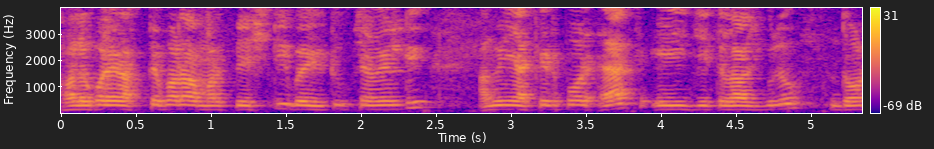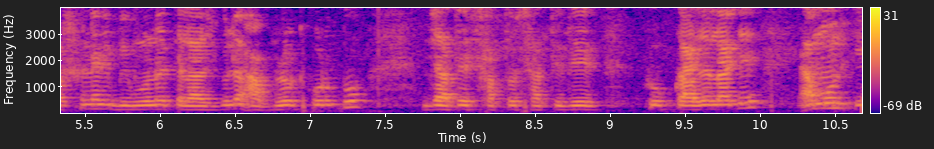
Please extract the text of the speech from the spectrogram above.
ফলো করে রাখতে পারো আমার পেজটি বা ইউটিউব চ্যানেলটি আমি একের পর এক এই যে ক্লাসগুলো দর্শনের বিভিন্ন ক্লাসগুলো আপলোড করব, যাতে ছাত্রছাত্রীদের খুব কাজে লাগে। এমনকি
